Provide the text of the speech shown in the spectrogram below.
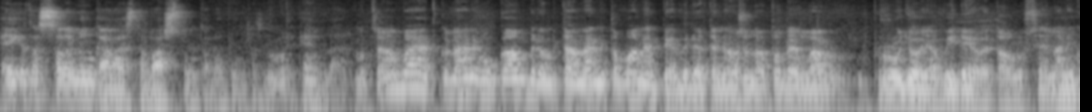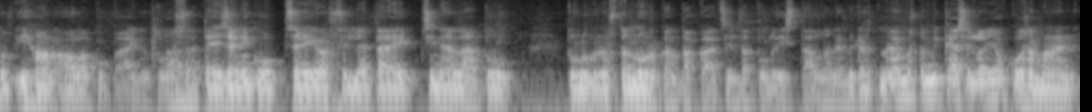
eikö tässä ole minkäänlaista vastuuta lopulta sitten mut, kellään? Mutta se on vähän, että kyllähän niin Gambino, mitä on nähnyt niitä vanhempia videoita, niin on sillä todella rujoja videoita ollut siellä niin kuin ihan alkupään jutuissa. Että ei se, niin kuin, se ei ole silleen, tai ei sinällään tullut, tullut minusta nurkan takaa, että siltä tulisi tällainen video. Minä en muista mikä sillä on joku semmoinen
